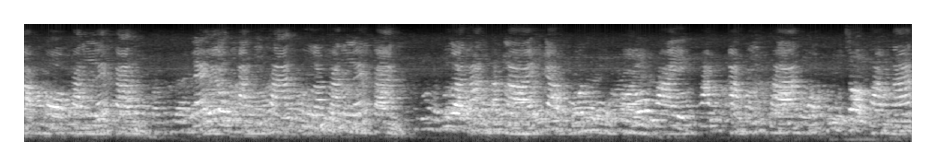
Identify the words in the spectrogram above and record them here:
าปต่อกันและกัน และจงอธิษฐานเผื่อกันและกันเผื่อท่านทั้งหลายจะนโรคภัยคำอธิษฐานของผู้ชอบธรรมนั้น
